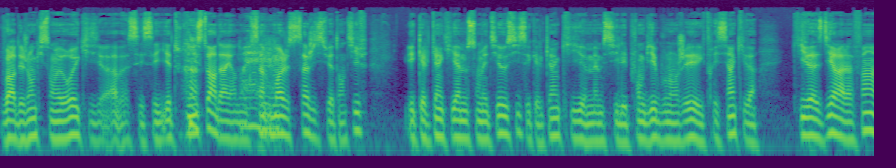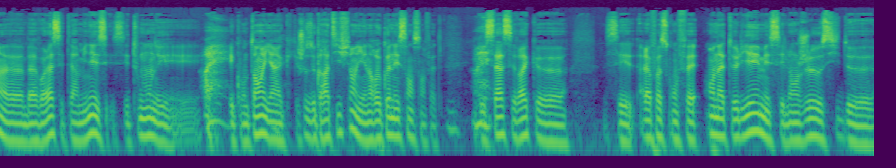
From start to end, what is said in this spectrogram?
voir des gens qui sont heureux et qui, ah bah, il y a toute une histoire derrière. Donc ouais. ça, moi, ça, j'y suis attentif. Et quelqu'un qui aime son métier aussi, c'est quelqu'un qui, même s'il est plombier, boulanger, électricien, qui va qui va se dire à la fin, euh, bah voilà, c'est terminé, c'est tout le monde est, ouais. est, content, il y a quelque chose de gratifiant, il y a une reconnaissance en fait. Ouais. Et ça, c'est vrai que c'est à la fois ce qu'on fait en atelier, mais c'est l'enjeu aussi de,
